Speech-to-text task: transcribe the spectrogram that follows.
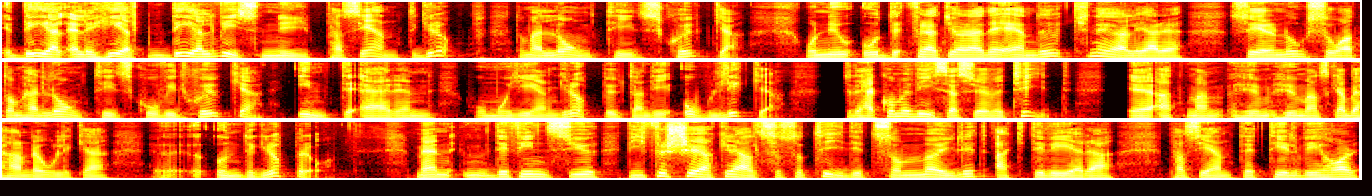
del, eller helt delvis ny patientgrupp. De här långtidssjuka. Och, nu, och för att göra det ännu knöligare så är det nog så att de här långtidscovidsjuka inte är en homogen grupp utan det är olika. Så det här kommer visa sig över tid. Eh, att man, hur, hur, man ska behandla olika eh, undergrupper. Då. Men det finns ju, vi försöker alltså så tidigt som möjligt aktivera patienter till vi har,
